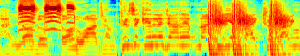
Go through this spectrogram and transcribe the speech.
हेलो दोस्तों। तो आज हम फिर से खेलने जा रहे हैं अपना इंडियन बाइक ड्राइविंग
